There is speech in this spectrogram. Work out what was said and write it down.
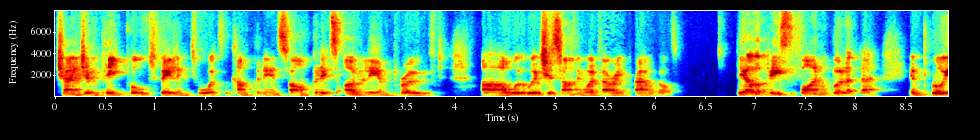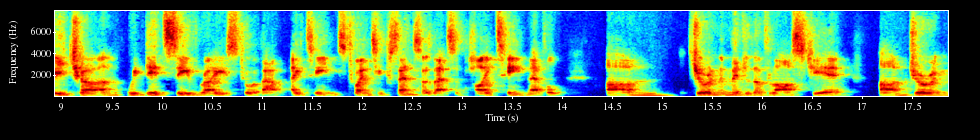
change in people's feeling towards the company and so on, but it's only improved, which is something we're very proud of. The other piece, the final bullet there, employee churn, we did see raised to about 18%-20%, so that's a high teen level um, during the middle of last year, um, during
